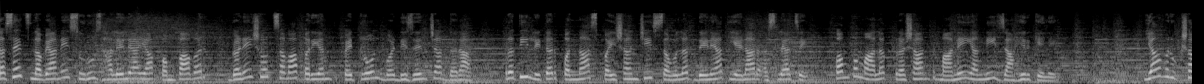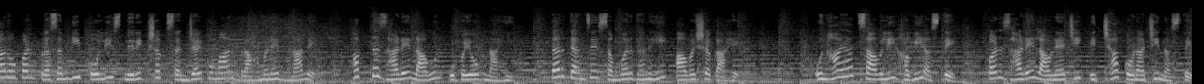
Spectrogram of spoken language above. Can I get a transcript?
तसेच नव्याने सुरू झालेल्या या पंपावर गणेशोत्सवापर्यंत पेट्रोल व डिझेलच्या दरात प्रति लिटर पन्नास पैशांची सवलत देण्यात येणार असल्याचे पंप मालक प्रशांत माने यांनी जाहीर केले. या वृक्षारोपण प्रसंगी पोलीस निरीक्षक संजय कुमार ब्राह्मणे म्हणाले फक्त झाडे लावून उपयोग नाही. तर त्यांचे संवर्धनही आवश्यक आहे. उन्हाळ्यात सावली हवी असते पण झाडे लावण्याची इच्छा कोणाची नसते.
